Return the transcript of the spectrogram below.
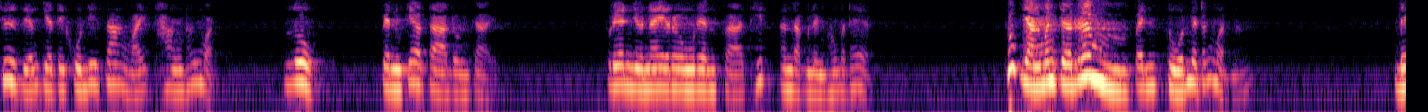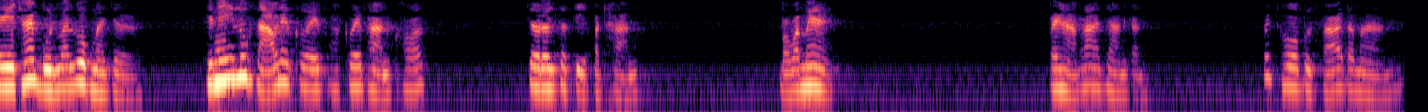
ชื่อเสียงเกียรติคุณที่สร้างไว้พังทั้งหมด ลูกเป็นแก้วตาดวงใจ เรียนอยู่ในโรงเรียนสาธิตอันดับหนึ่งของประเทศ ทุกอย่างมันจะเริ่มเป็นศูนย์ไปทั้งหมดนะเดชะบุญว่าลูกมาเจอ ทีนี้ลูกสาวเนี่ยเคยเคยผ่านคอร์สเจริญสติปัฏฐาน บอกว่าแม่ ไปหาพระอาจารย์กัน ก็โทรปรึกษาอาตมานะ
